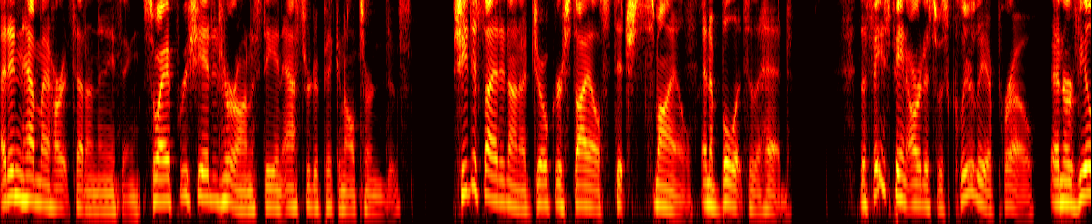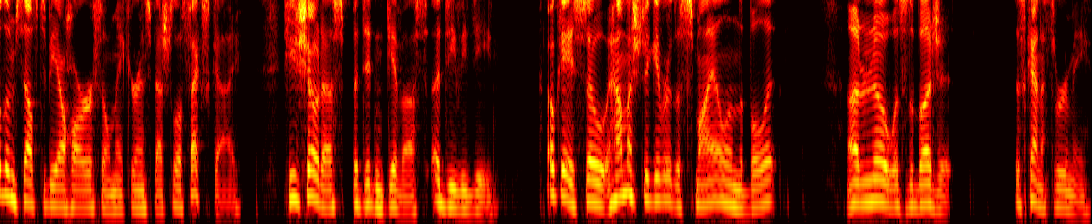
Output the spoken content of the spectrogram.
I didn't have my heart set on anything, so I appreciated her honesty and asked her to pick an alternative. She decided on a Joker style stitched smile and a bullet to the head. The face paint artist was clearly a pro and revealed himself to be a horror filmmaker and special effects guy. He showed us, but didn't give us, a DVD. Okay, so how much to give her the smile and the bullet? I don't know, what's the budget? This kind of threw me.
